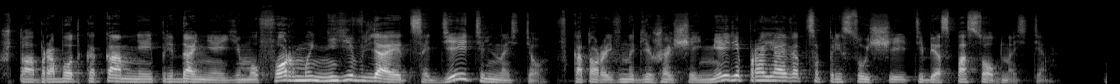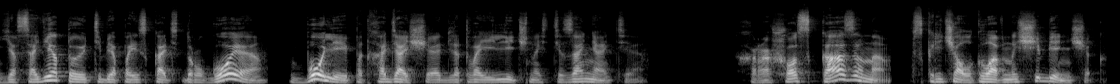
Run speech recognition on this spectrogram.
что обработка камня и придание ему формы не является деятельностью, в которой в надлежащей мере проявятся присущие тебе способности. Я советую тебе поискать другое, более подходящее для твоей личности занятие. «Хорошо сказано!» — вскричал главный щебенщик.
